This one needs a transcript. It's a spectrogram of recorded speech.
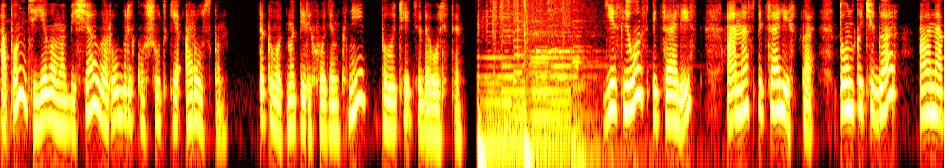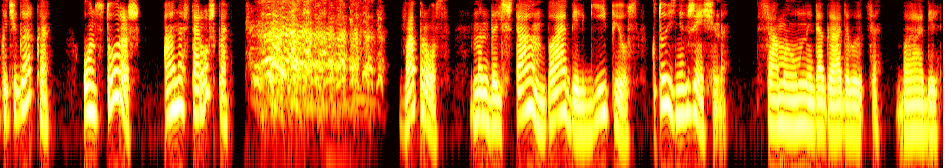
А помните, я вам обещала рубрику «Шутки о русском». Так вот, мы переходим к ней, получайте удовольствие. Если он специалист, а она специалистка, то он кочегар, а она кочегарка, он сторож, а она сторожка. Вопрос. Мандельштам, Бабель, Гиппиус. Кто из них женщина? Самые умные догадываются. Бабель.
